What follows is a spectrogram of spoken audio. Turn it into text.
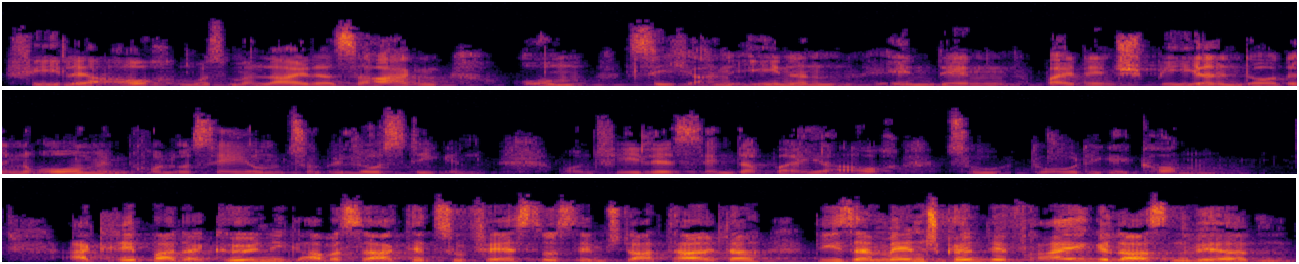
Viele auch, muss man leider sagen, um sich an ihnen in den, bei den Spielen dort in Rom im Kolosseum zu belustigen. Und viele sind dabei ja auch zu Tode gekommen. Agrippa, der König, aber sagte zu Festus, dem Statthalter, dieser Mensch könnte freigelassen werden,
